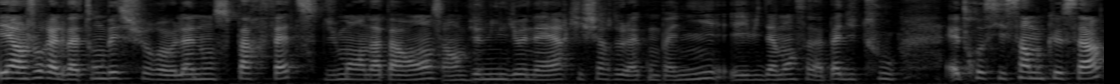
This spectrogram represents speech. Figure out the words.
Et un jour, elle va tomber sur euh, l'annonce parfaite, du moins en apparence, un vieux millionnaire qui cherche de la compagnie. Et évidemment, ça va pas du tout être aussi simple que ça.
